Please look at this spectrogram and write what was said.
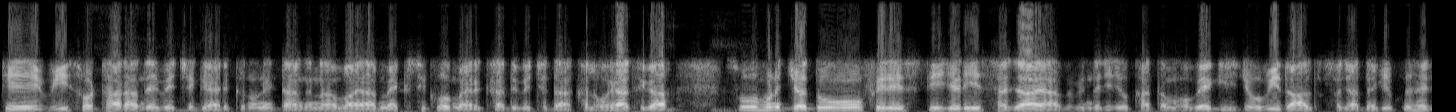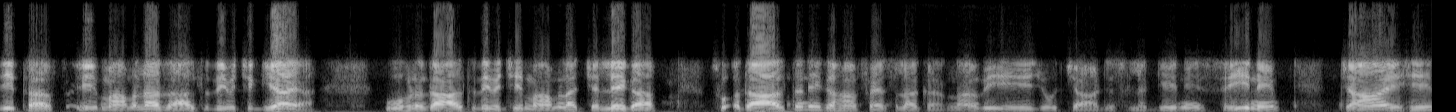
ਕਿ 2018 ਦੇ ਵਿੱਚ ਗੈਰ ਕਾਨੂੰਨੀ ਢੰਗ ਨਾਲ ਵਾਇਆ ਮੈਕਸੀਕੋ ਅਮਰੀਕਾ ਦੇ ਵਿੱਚ ਦਾਖਲ ਹੋਇਆ ਸੀਗਾ। ਸੋ ਹੁਣ ਜਦੋਂ ਫਿਰ ਇਸ ਦੀ ਜਿਹੜੀ ਸਜ਼ਾ ਆ ਵਿੰਦਰ ਜੀ, ਜੋ ਖਤਮ ਹੋਵੇਗੀ, ਜੋ ਵੀ ਅਦਾਲਤ ਸਜ਼ਾ ਦੇਗੀ, ਕੋਈ ਹਜੇ ਤਾਂ ਇਹ ਮਾਮਲਾ ਅਦਾਲਤ ਦੇ ਵਿੱਚ ਗਿਆ ਆ। ਉਹ ਹੁਣ ਅਦਾਲਤ ਦੇ ਵਿੱਚ ਇਹ ਮਾਮਲਾ ਚੱਲੇਗਾ। ਸੋ ਅਦਾਲਤ ਨੇ ਗਾਹਾਂ ਫੈਸਲਾ ਕਰਨਾ ਵੀ ਇਹ ਜੋ ਚਾਰजेस ਲੱਗੇ ਨੇ, ਸਹੀ ਨੇ। ਜਾਂ ਇਹ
